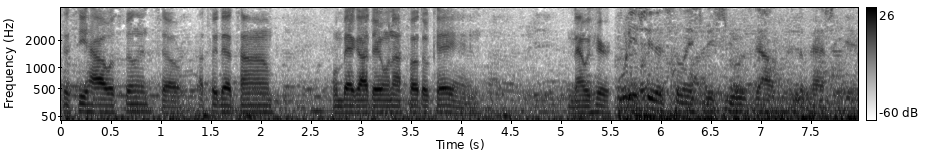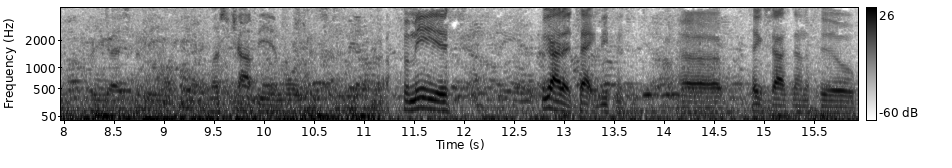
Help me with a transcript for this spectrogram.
to see how I was feeling, so I took that time, went back out there when I felt okay, and now we're here. What do you see that still needs to be smoothed out in the passing game for you guys to be less choppy and more consistent? For me, it's we got to attack defenses, uh, take shots down the field.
